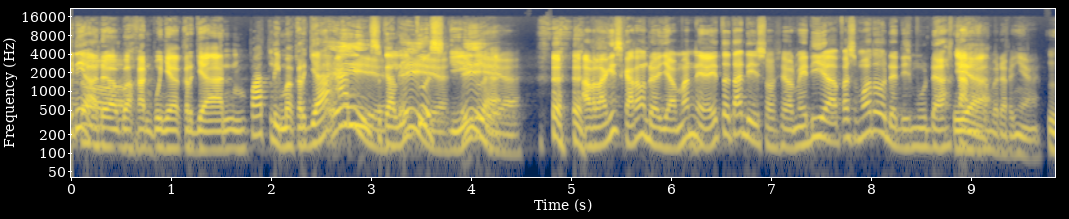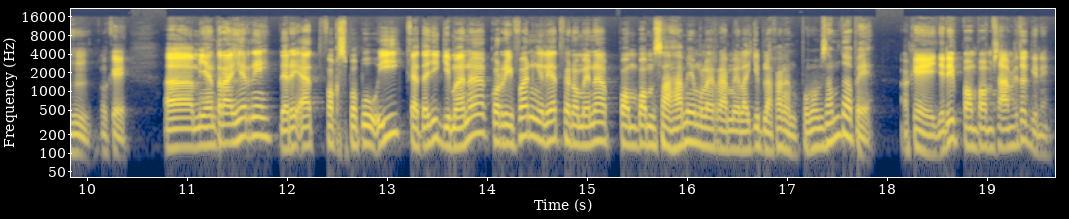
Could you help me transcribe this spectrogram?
gini Betul. ada bahkan punya kerjaan 4 5 kerjaan Iya, sekaligus. iya, Gila. iya. Apalagi sekarang udah zaman ya itu tadi sosial media apa semua tuh udah dimudahkan Iya. sebenarnya. Mhm, Oke. Em, yang terakhir nih dari at Fox Pop UI katanya gimana Korifan ngelihat fenomena pom-pom saham yang mulai rame lagi belakangan. Pom-pom saham itu apa ya? Oke, jadi pom-pom saham itu gini.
